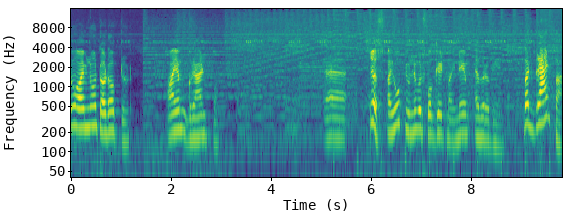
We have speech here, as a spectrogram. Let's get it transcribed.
No, I'm not adopted. I am grandpa. Uh, yes, I hope you never forget my name ever again. But grandpa,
